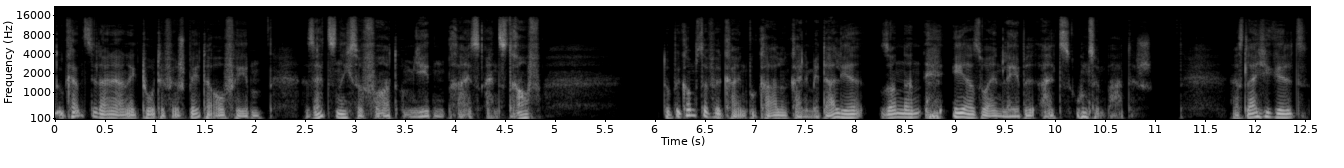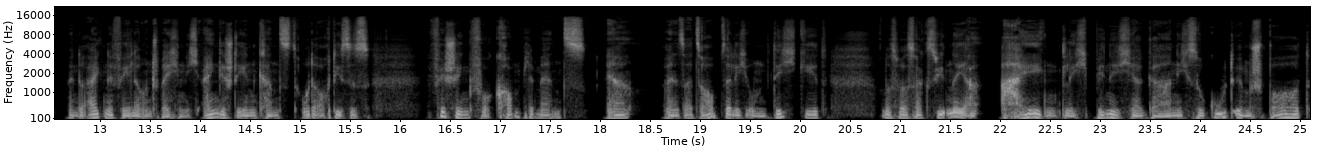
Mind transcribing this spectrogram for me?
Du kannst dir deine Anekdote für später aufheben. Setz nicht sofort um jeden Preis eins drauf. Du bekommst dafür keinen Pokal und keine Medaille, sondern eher so ein Label als unsympathisch. Das gleiche gilt, wenn du eigene Fehler und Schwächen nicht eingestehen kannst oder auch dieses Phishing for Compliments, ja, wenn es also hauptsächlich um dich geht und du was sagst wie, naja, eigentlich bin ich ja gar nicht so gut im Sport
